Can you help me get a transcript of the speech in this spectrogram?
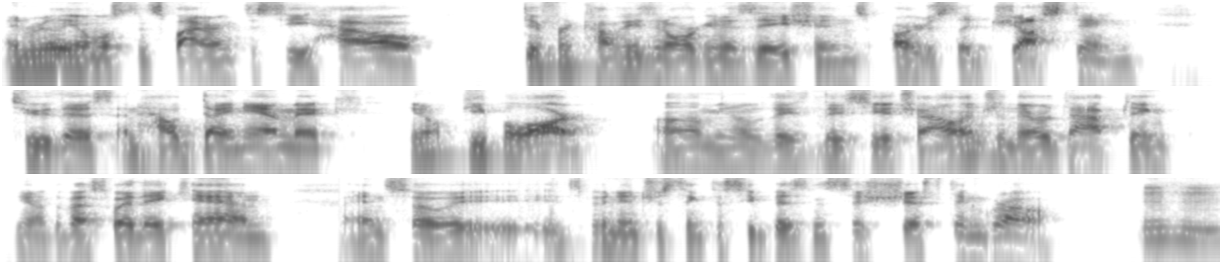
and really almost inspiring to see how different companies and organizations are just adjusting to this and how dynamic you know people are. Um, you know they they see a challenge and they're adapting you know the best way they can. And so it, has been interesting to see businesses shift and grow. Mm-hmm.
